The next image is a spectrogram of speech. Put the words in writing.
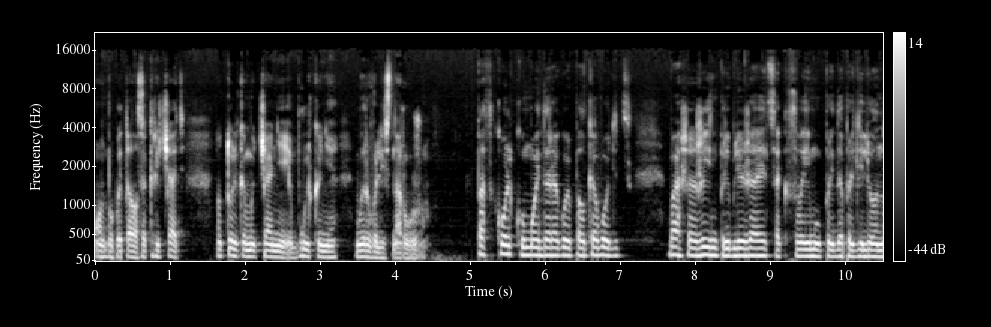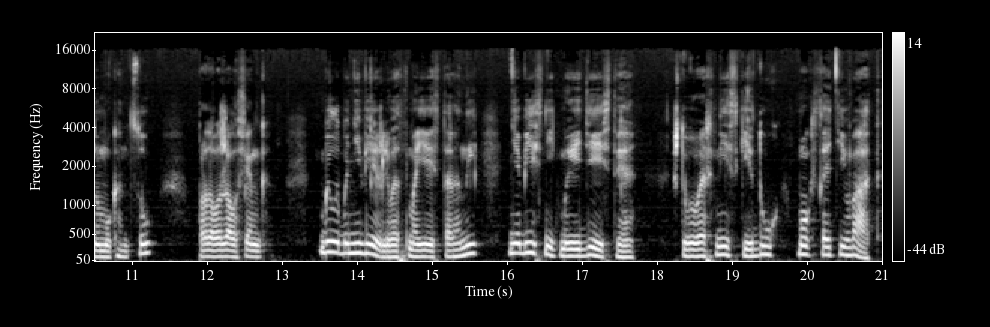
Он попытался кричать, но только мычание и бульканье вырвались наружу. «Поскольку, мой дорогой полководец, ваша жизнь приближается к своему предопределенному концу», продолжал Фенг, было бы невежливо с моей стороны не объяснить мои действия, чтобы ваш низкий дух мог сойти в ад,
